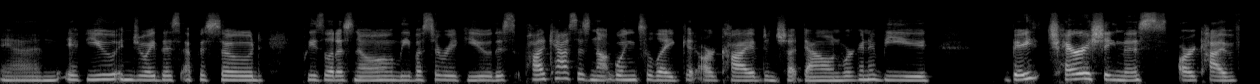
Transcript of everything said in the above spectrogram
And if you enjoyed this episode please let us know. Leave us a review. This podcast is not going to like get archived and shut down. We're going to be very cherishing this archive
